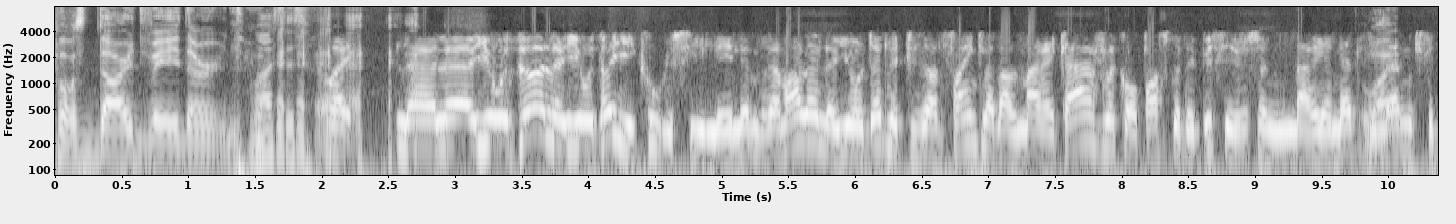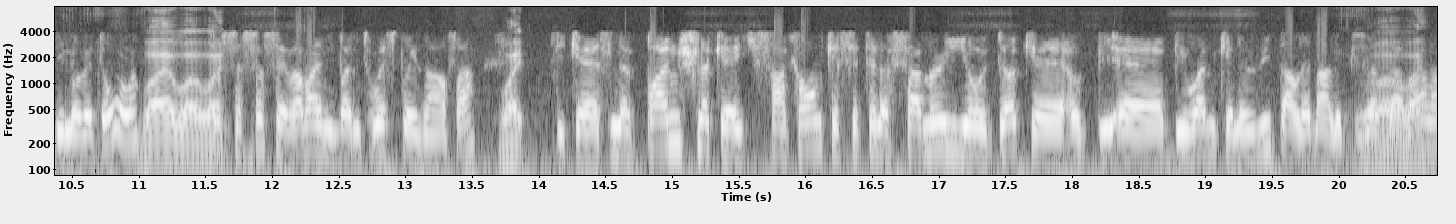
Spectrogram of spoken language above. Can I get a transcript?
Pour Darth Vader. Ouais, c'est ça. ouais. le, le Yoda, le Yoda, il est cool aussi. Il il aime vraiment là, le Yoda de l'épisode 5 là, dans le marécage, là, qu'on pense qu'au début c'est juste une marionnette vilaine Ouais. qui fait des mauvais tours. Là. Ouais, ouais, ouais. Ça, ça, c'est vraiment une bonne twist pour les enfants. Ouais. Puis que le punch, là, que- qu'il se rend compte que c'était le fameux Yoda que Obi- euh, Obi-Wan Kenobi parlait dans l'épisode Ouais, d'avant. ouais. là.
